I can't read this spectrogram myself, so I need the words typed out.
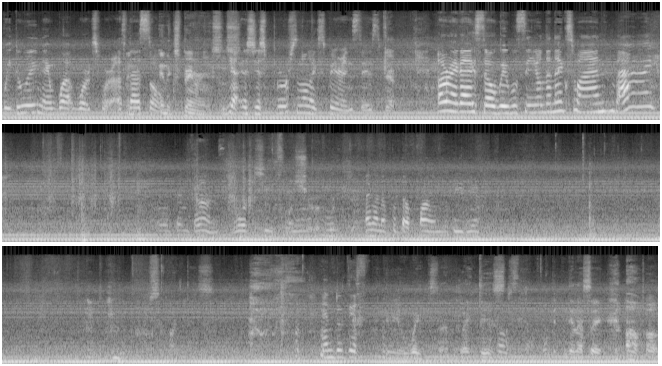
we're doing and what works for us. That's all. And experiences. Yeah, it's just personal experiences. Yeah. All right, guys. So we will see you on the next one. Bye. Oh, them guns. Lord Jesus. Oh. I'm gonna put that part in the video. Sit like this. And do this. Give me a weight like this. Oh. Then I say, oh, oh.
